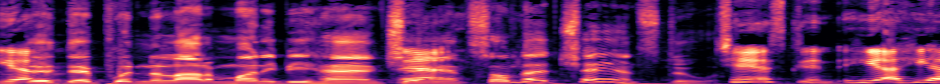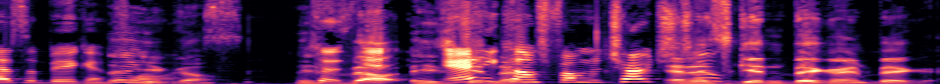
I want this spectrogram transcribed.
Yep. They're, they're putting a lot of money behind Yeah. Chance, so let Chance do it. Chance can he he has a big influence. There you go. He's 'Cause- val- and he's and he getting a- comes from the church And too. it's getting bigger and bigger.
